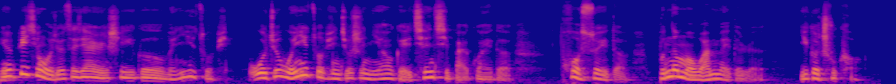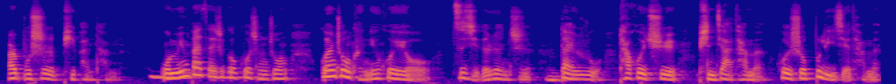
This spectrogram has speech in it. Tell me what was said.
因为毕竟我觉得《再见爱人》是一个文艺作品，我觉得文艺作品就是你要给千奇百怪的、破碎的、不那么完美的人一个出口，而不是批判他们。我明白，在这个过程中，观众肯定会有自己的认知代入，他会去评价他们，或者说不理解他们，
